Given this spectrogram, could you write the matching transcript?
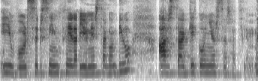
Y por ser sincera y honesta contigo, hasta qué coño estás haciendo.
